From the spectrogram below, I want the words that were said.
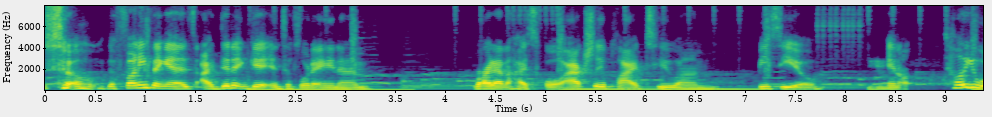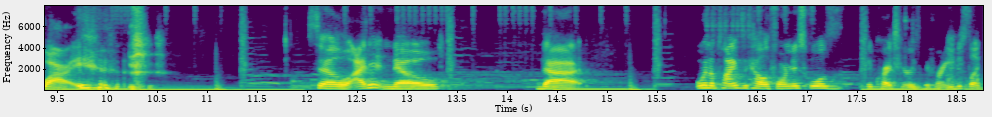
So the funny thing is, I didn't get into Florida A&M right out of high school. I actually applied to um, BCU, Mhm. and tell you why. so I didn't know that when applying to California schools, the criteria is different. You just like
